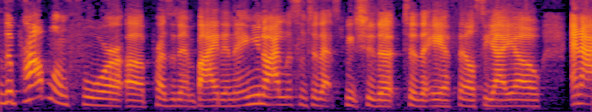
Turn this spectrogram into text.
The problem for uh, President Biden, and you know, I listened to that speech to the to the AFL-CIO, and I,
